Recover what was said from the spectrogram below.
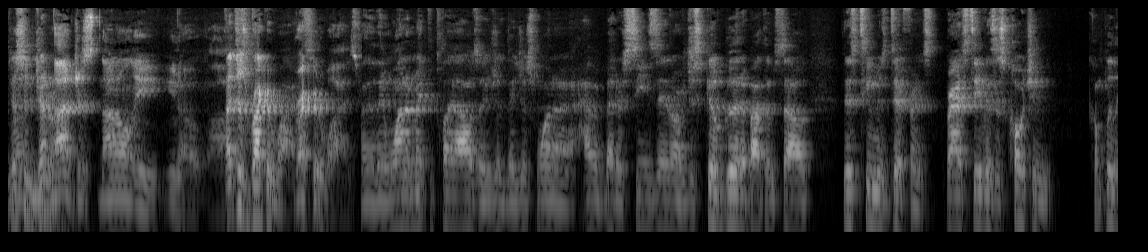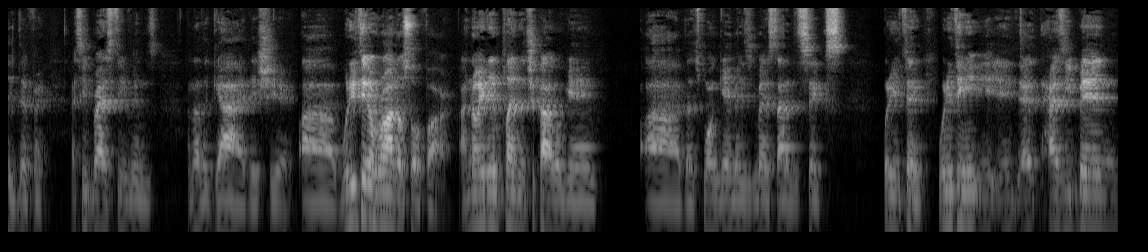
Just Not- in general. Not just not only you know uh, not just record wise. record wise. Whether they want to make the playoffs, they just they just want to have a better season or just feel good about themselves. This team is different. Brad Stevens is coaching completely different. I see Brad Stevens, another guy this year. Uh, what do you think of Rondo so far? I know he didn't play in the Chicago game. Uh, that's one game he's missed out of the six. What do you think? What do you think? Has he been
